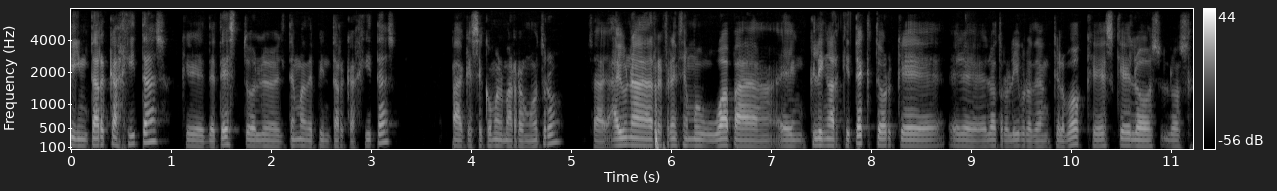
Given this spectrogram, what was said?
pintar cajitas, que detesto el, tema de pintar cajitas, para que se coma el marrón otro. hay una referencia muy guapa en Clean Architecture, que el otro libro de Uncle Bob, que es que los, los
